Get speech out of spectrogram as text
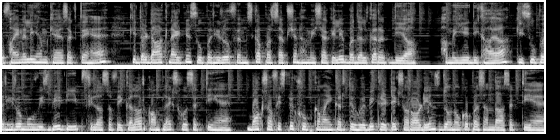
तो फाइनली हम कह सकते हैं कि द डार्क नाइट ने सुपर हीरो फ़िल्म का परसेप्शन हमेशा के लिए बदल कर रख दिया। हमें ये दिखाया कि सुपर हीरो मूवीज़ भी डीप फिलोसॉफिकल और कॉम्प्लेक्स हो सकती हैं। बॉक्स ऑफ़िस पे खूब कमाई करते हुए भी क्रिटिक्स और ऑडियंस दोनों को पसंद आ सकती है।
